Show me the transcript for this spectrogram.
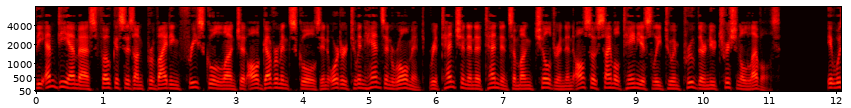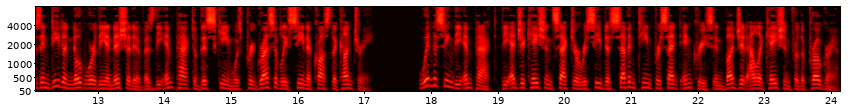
The MDMS focuses on providing free school lunch at all government schools in order to enhance enrollment, retention and attendance among children and also simultaneously to improve their nutritional levels. It was indeed a noteworthy initiative as the impact of this scheme was progressively seen across the country. Witnessing the impact, the education sector received a 17% increase in budget allocation for the program.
